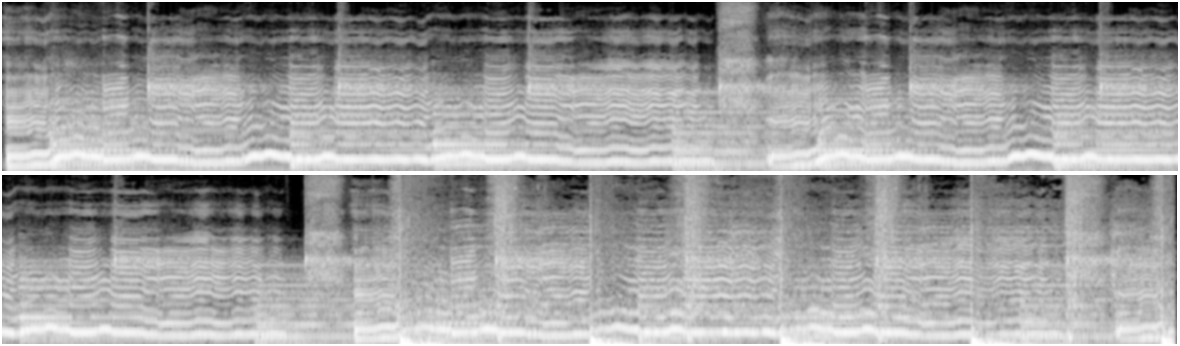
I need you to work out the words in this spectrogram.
Mm-hmm.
